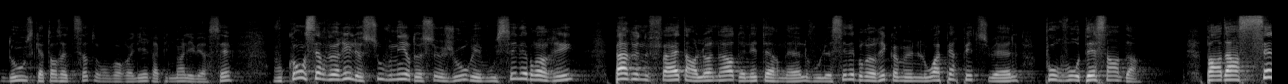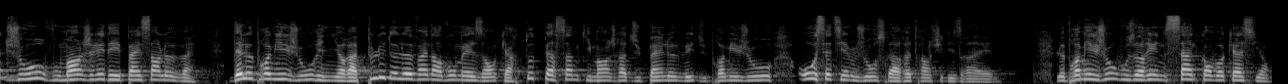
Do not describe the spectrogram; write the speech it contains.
12, 14 à 17, on va relire rapidement les versets. Vous conserverez le souvenir de ce jour et vous célébrerez par une fête en l'honneur de l'Éternel. Vous le célébrerez comme une loi perpétuelle pour vos descendants. Pendant sept jours, vous mangerez des pains sans levain. Dès le premier jour, il n'y aura plus de levain dans vos maisons, car toute personne qui mangera du pain levé du premier jour au septième jour sera retranchée d'Israël. Le premier jour, vous aurez une sainte convocation.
